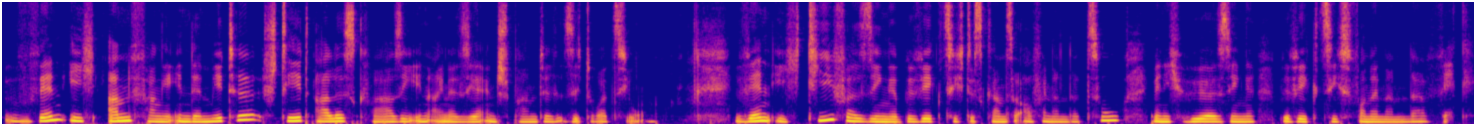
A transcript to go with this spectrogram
wenn ich anfange in der Mitte, steht alles quasi in einer sehr entspannte Situation. Wenn ich tiefer singe, bewegt sich das Ganze aufeinander zu. Wenn ich höher singe, bewegt sich es voneinander weg.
